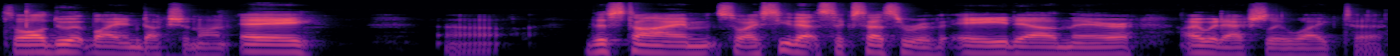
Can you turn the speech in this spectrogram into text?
so I'll do it by induction on A. Uh, this time, so I see that successor of A down there. I would actually like to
